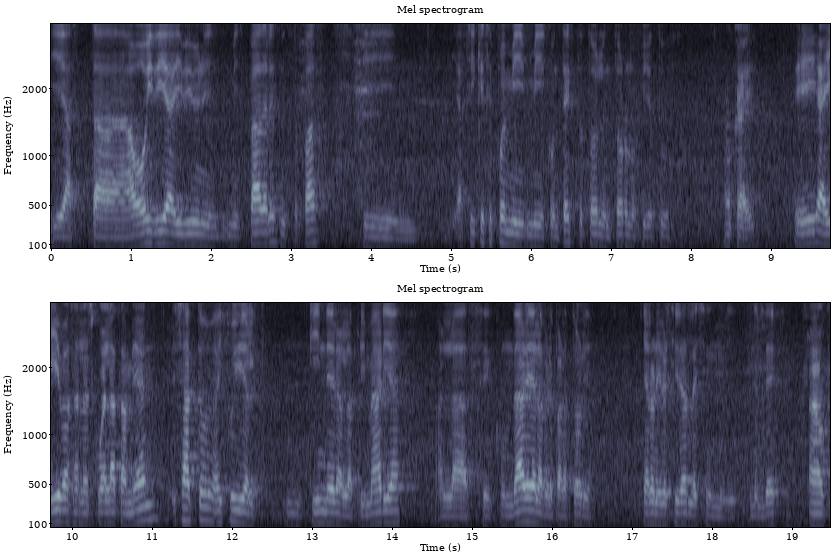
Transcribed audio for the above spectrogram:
y hasta hoy día ahí viven mis, mis padres, mis papás, y, y así que ese fue mi, mi contexto, todo el entorno que yo tuve. Ok. ¿Y ahí ibas a la escuela también? Exacto, ahí fui al kinder, a la primaria, a la secundaria, a la preparatoria. Y a la universidad la hice en el, en el DF. Ah, ok.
